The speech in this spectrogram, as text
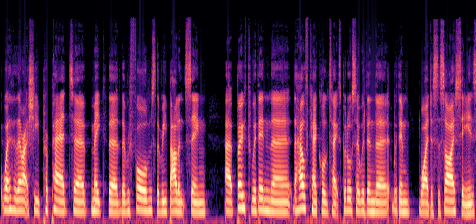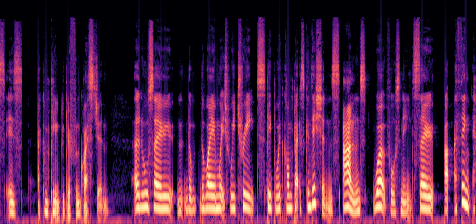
Whether they're actually prepared to make the the reforms, the rebalancing, uh, both within the the healthcare context, but also within the within wider society, is is a completely different question and also the, the way in which we treat people with complex conditions and workforce needs. So I, I think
